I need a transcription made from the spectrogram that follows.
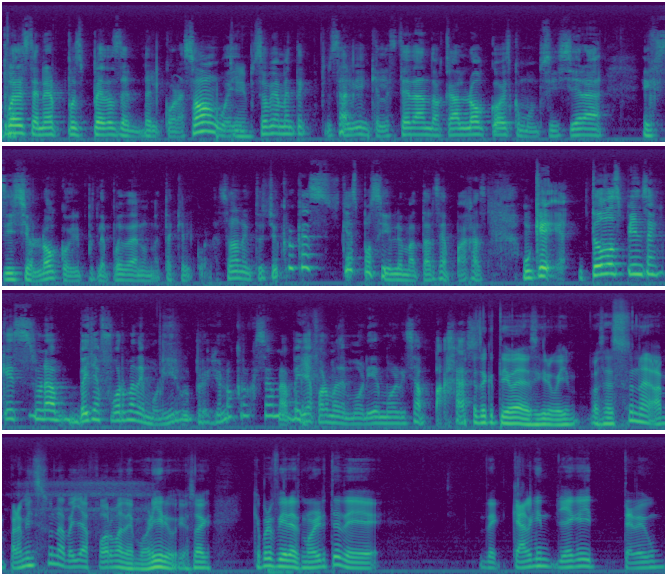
puedes tener pues pedos del, del corazón, güey. Sí. Pues obviamente, pues alguien que le esté dando acá loco es como si hiciera ejercicio loco y pues le puede dar un ataque al corazón. Entonces yo creo que es, que es posible matarse a pajas. Aunque todos piensan que es una bella forma de morir, güey, pero yo no creo que sea una bella forma de morir, morirse a pajas. Es lo que te iba a decir, güey. O sea, es una, para mí es una bella forma de morir, güey. O sea, ¿qué prefieres? ¿Morirte de, de que alguien llegue y te dé un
